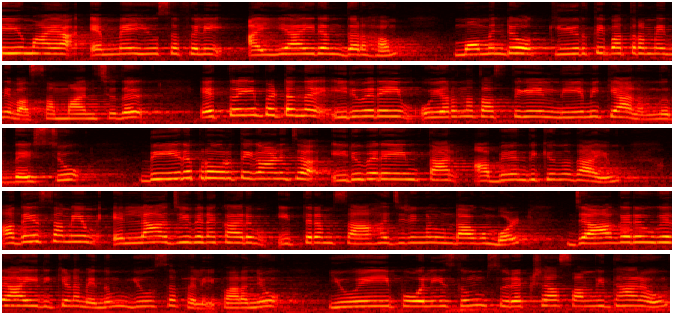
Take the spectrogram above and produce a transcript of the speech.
ഡിയുമായ എം എ യൂസഫ് അലി അയ്യായിരം ദർഹം മൊമന്റോ കീർത്തിപത്രം എന്നിവ സമ്മാനിച്ചത്. എത്രയും പെട്ടെന്ന് ഇരുവരെയും ഉയർന്ന തസ്തികയിൽ നിയമിക്കാനും നിർദ്ദേശിച്ചു. ധീരപ്രവൃത്തി കാണിച്ച ഇരുവരെയും താൻ അഭിനന്ദിക്കുന്നതായും അതേസമയം എല്ലാ ജീവനക്കാരും ഇത്തരം സാഹചര്യങ്ങൾ ഉണ്ടാകുമ്പോൾ ജാഗരൂകരായിരിക്കണമെന്നും യൂസഫ് അലി പറഞ്ഞു. യു എ ഇ പോലീസും സുരക്ഷാ സംവിധാനവും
